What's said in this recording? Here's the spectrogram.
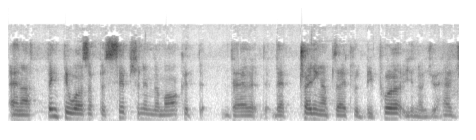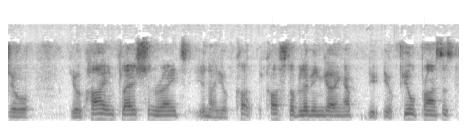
And I think there was a perception in the market that, that, that trading update would be poor. You know, you had your your high inflation rates, you know, your co- cost of living going up, your, your fuel prices,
